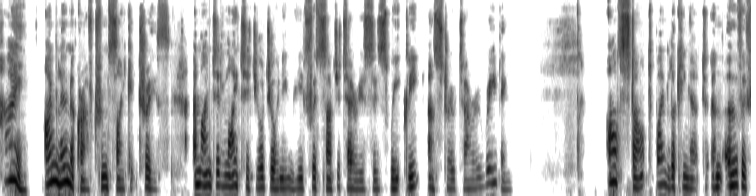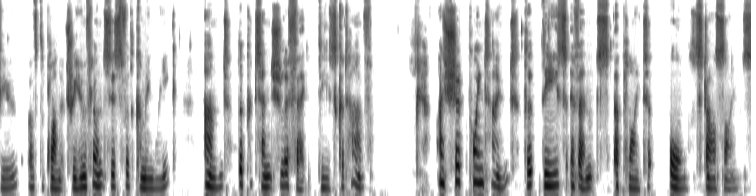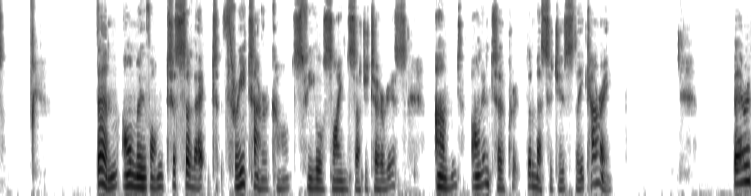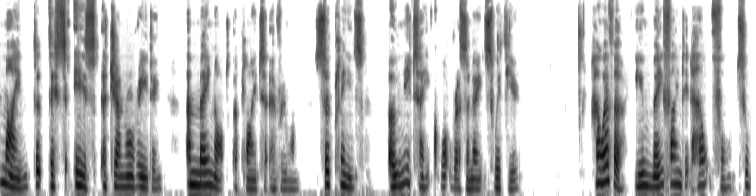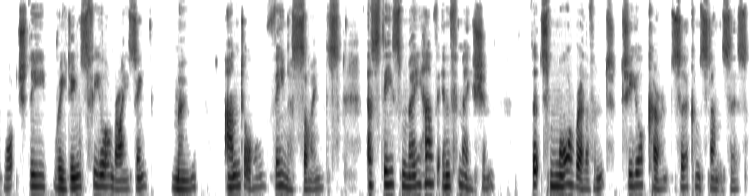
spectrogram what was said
Hi, I'm Lunarcraft from Psychic Truth, and I'm delighted you're joining me for Sagittarius's weekly Astro Tarot reading. I'll start by looking at an overview of the planetary influences for the coming week and the potential effect these could have. I should point out that these events apply to all star signs. Then I'll move on to select three tarot cards for your sign Sagittarius and I'll interpret the messages they carry. Bear in mind that this is a general reading and may not apply to everyone, so please only take what resonates with you. However, you may find it helpful to watch the readings for your rising, moon, and or Venus signs, as these may have information that's more relevant to your current circumstances.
